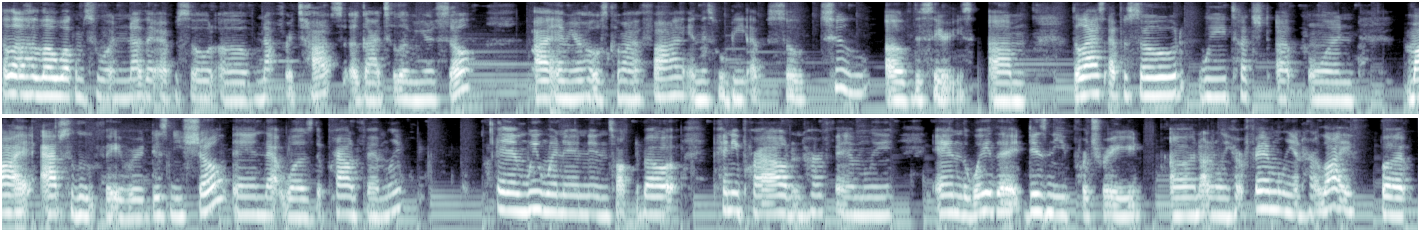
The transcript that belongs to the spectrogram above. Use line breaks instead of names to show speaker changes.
Hello, hello, welcome to another episode of Not for Tots, a guide to living yourself. I am your host, Kamaya Fi, and this will be episode two of the series. Um, the last episode, we touched up on my absolute favorite Disney show, and that was The Proud Family. And we went in and talked about Penny Proud and her family and the way that Disney portrayed uh, not only her family and her life, but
